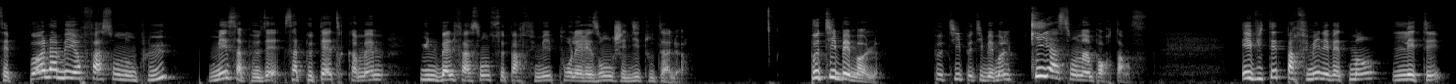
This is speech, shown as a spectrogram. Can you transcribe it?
c'est pas la meilleure façon non plus, mais ça peut, ça peut être quand même une belle façon de se parfumer pour les raisons que j'ai dit tout à l'heure. Petit bémol, petit petit bémol qui a son importance. Évitez de parfumer les vêtements l'été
